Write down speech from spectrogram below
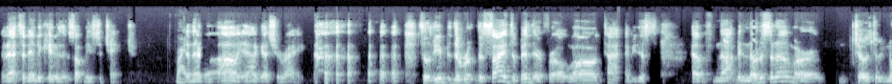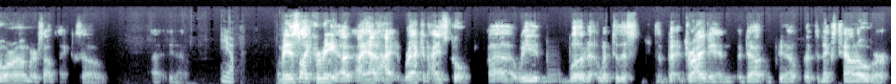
and that's an indicator that something needs to change. Right. And they're like, oh yeah, I guess you're right. so you, the the signs have been there for a long time. You just have not been noticing them, or chose to ignore them, or something. So, uh, you know. Yep. I mean, it's like for me. I, I had a high, rec in high school. Uh, we went to this drive-in down, you know, at the next town over,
